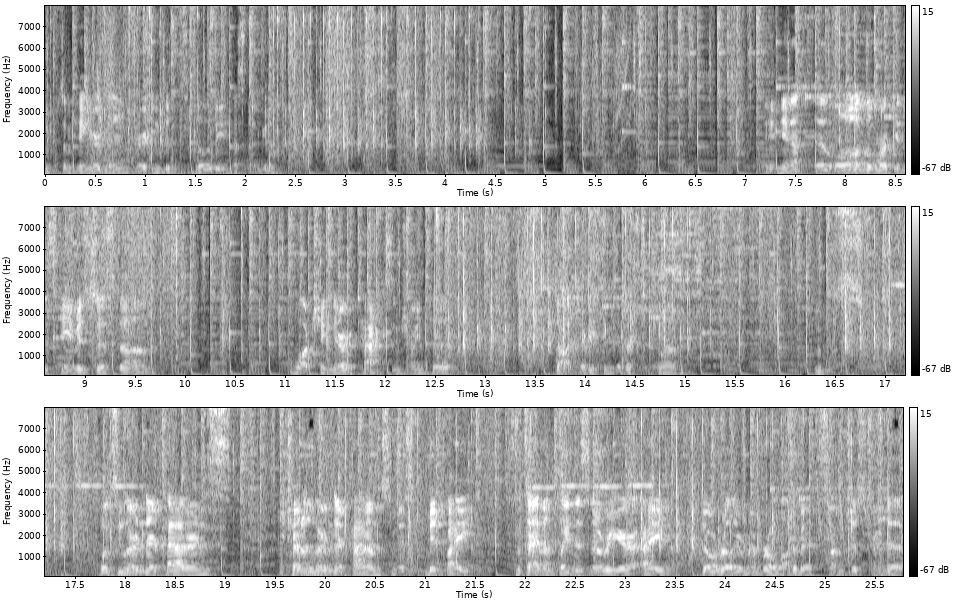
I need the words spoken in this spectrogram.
Oops, I'm during her invincibility. That's not good. And yeah, a lot of the work in this game is just um, watching their attacks and trying to dodge everything the best you can. Oops. Once you learn their patterns, you try to learn their patterns mid-fight. Since I haven't played this in over a year, I don't really remember a lot of it, so I'm just trying to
